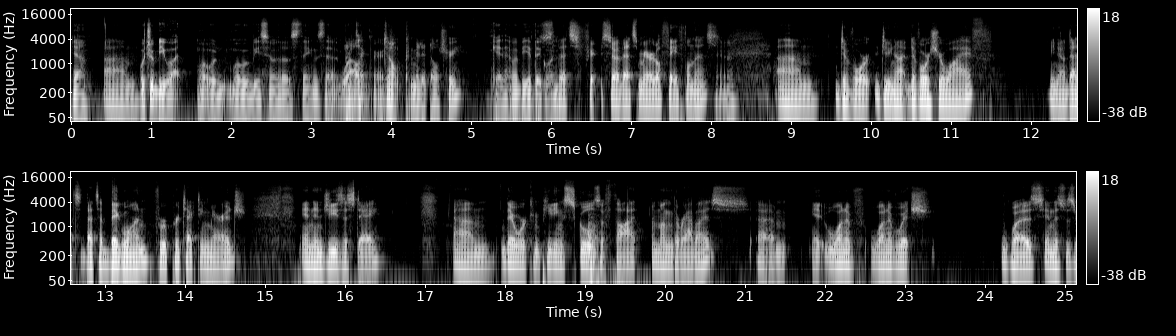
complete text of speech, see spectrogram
yeah. Um, Which would be what? What would what would be some of those things that well, protect marriage? don't commit adultery. Okay, that would be a big So one. that's fa- so that's marital faithfulness. Yeah. Um, divorce. Do not divorce your wife. You know that's that's a big one for protecting marriage. And in Jesus' day, um, there were competing schools of thought among the rabbis. Um, it, one of one of which was, and this was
